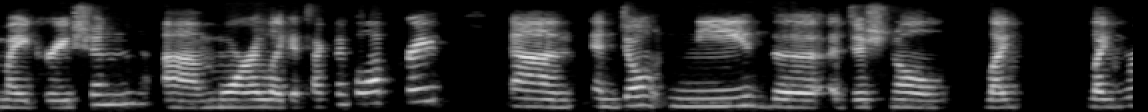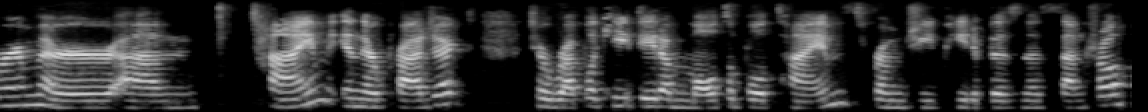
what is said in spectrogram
migration um, more like a technical upgrade um, and don't need the additional leg, leg room or um, time in their project to replicate data multiple times from GP to Business Central.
